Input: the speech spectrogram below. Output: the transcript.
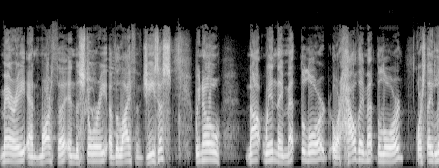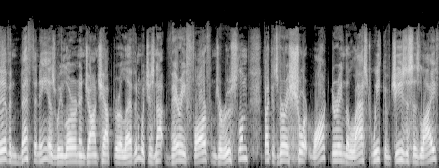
Mary and Martha in the story of the life of Jesus. We know not when they met the Lord or how they met the Lord. Of course, they live in Bethany, as we learn in John chapter 11, which is not very far from Jerusalem. In fact, it's a very short walk during the last week of Jesus' life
